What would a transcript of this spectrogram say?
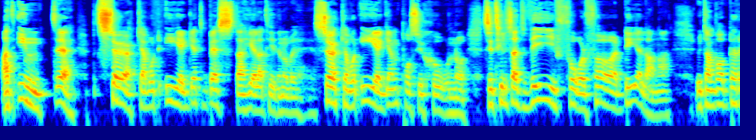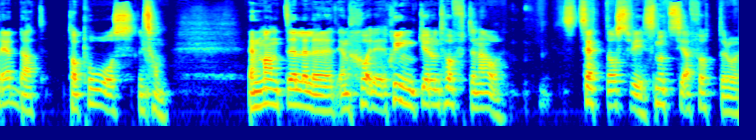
Att inte söka vårt eget bästa hela tiden och söka vår egen position och se till så att vi får fördelarna. Utan vara beredda att ta på oss liksom, en mantel eller en skynke runt höfterna och sätta oss vid smutsiga fötter och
